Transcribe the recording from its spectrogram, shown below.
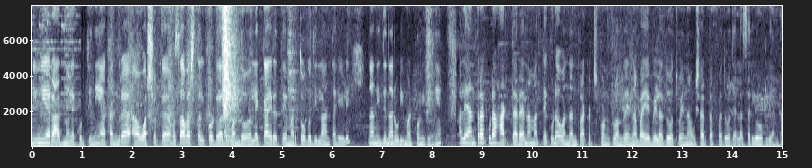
ನ್ಯೂ ಇಯರ್ ಆದಮೇಲೆ ಕೊಡ್ತೀನಿ. ಯಾಕಂದರೆ ವರ್ಷಕ್ಕೆ ಹೊಸ ವರ್ಷದಲ್ಲಿ ಕೊಟ್ಟರೆ ಅದು ಒಂದು ಲೆಕ್ಕ ಇರುತ್ತೆ, ಮರ್ತೋಗೋದಿಲ್ಲ ಅಂತ ಹೇಳಿ ನಾನು ಇದನ್ನು ರೂಢಿ ಮಾಡ್ಕೊಂಡಿದ್ದೀನಿ. ಅಲ್ಲಿ ಅಂತರ ಕೂಡ ಹಾಕ್ತಾರೆ. ನಮ್ಮ ಅತ್ತೆ ಕೂಡ ಒಂದು ಅಂತರ ಕಟ್ಸ್ಕೊಂಡ್ರು. ಅಂದರೆ ಏನೋ ಭಯ ಬೀಳೋದು ಅಥವಾ ಏನೋ ಹುಷಾರು ತಪ್ಪೋದು ಅದೆಲ್ಲ ಸರಿ ಹೋಗಲಿ ಅಂತ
